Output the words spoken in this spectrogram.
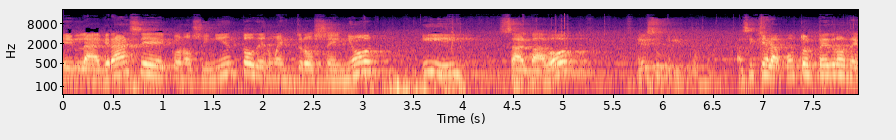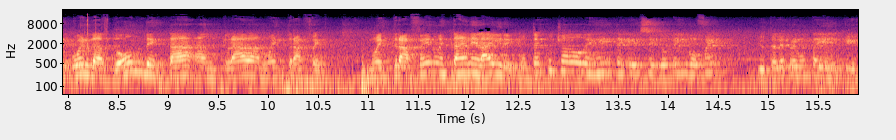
en la gracia y el conocimiento de nuestro Señor y Salvador Jesucristo. Así que el apóstol Pedro recuerda dónde está anclada nuestra fe. Nuestra fe no está en el aire. ¿Usted ha escuchado de gente que dice yo tengo fe? Y usted le pregunta, ¿y en qué?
